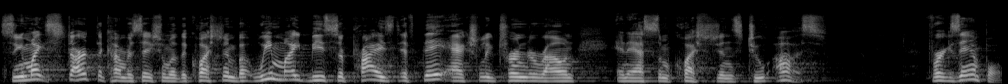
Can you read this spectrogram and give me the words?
So you might start the conversation with a question, but we might be surprised if they actually turned around and asked some questions to us. For example,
